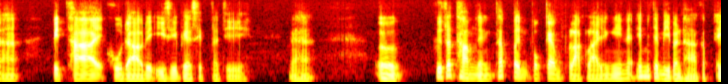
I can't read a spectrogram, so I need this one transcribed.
นะฮะ ปิดท้าย cool down ด้วย easy pace 10 นาทีนะฮะ เออ คือถ้าทำอย่าง ถ้าเป็นโปรแกรมหลากหลายอย่างนี้เนี่ย เอ๊ะ มันจะมีปัญหากับไอ้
